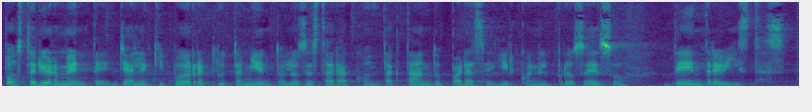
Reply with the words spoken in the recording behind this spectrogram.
Posteriormente, ya el equipo de reclutamiento los estará contactando para seguir con el proceso de entrevistas.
